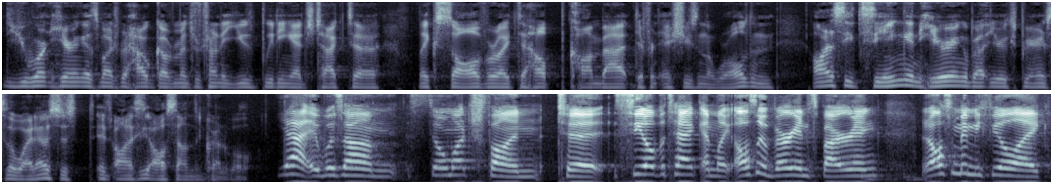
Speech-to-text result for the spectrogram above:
you weren't hearing as much about how governments were trying to use bleeding edge tech to like solve or like to help combat different issues in the world and honestly seeing and hearing about your experience at the white house just it honestly all sounds incredible Yeah, it was um so much fun to see all the tech and like also very inspiring. It also made me feel like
